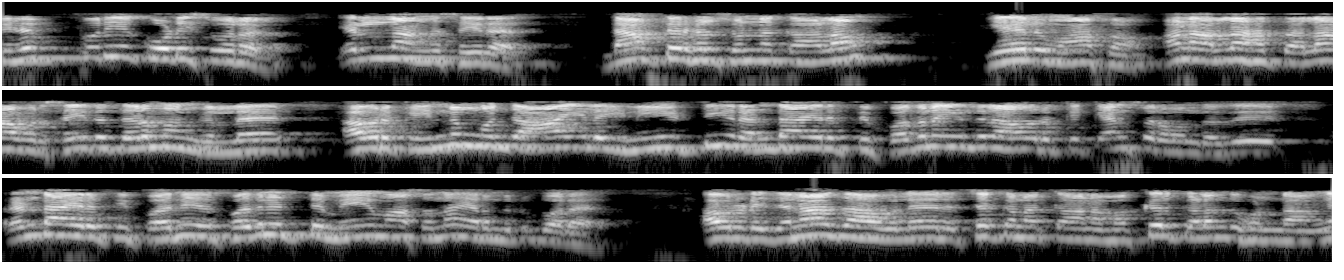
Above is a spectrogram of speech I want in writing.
மிகப்பெரிய கோடீஸ்வரர். எல்லாம் அங்க செய்யறாரு டாக்டர்கள் சொன்ன காலம் ஏழு மாசம். ஆனா அல்லாஹாலா அவர் செய்த தர்மங்கள்ல அவருக்கு இன்னும் கொஞ்சம் ஆயிலை நீட்டி ரெண்டாயிரத்தி பதினைந்துல அவருக்கு கேன்சர் வந்தது. ரெண்டாயிரத்தி பதினெட்டு மே மாசம் தான் இறந்துட்டு போறாரு. அவருடைய ஜனாதாவுல லட்சக்கணக்கான மக்கள் கலந்து கொண்டாங்க.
